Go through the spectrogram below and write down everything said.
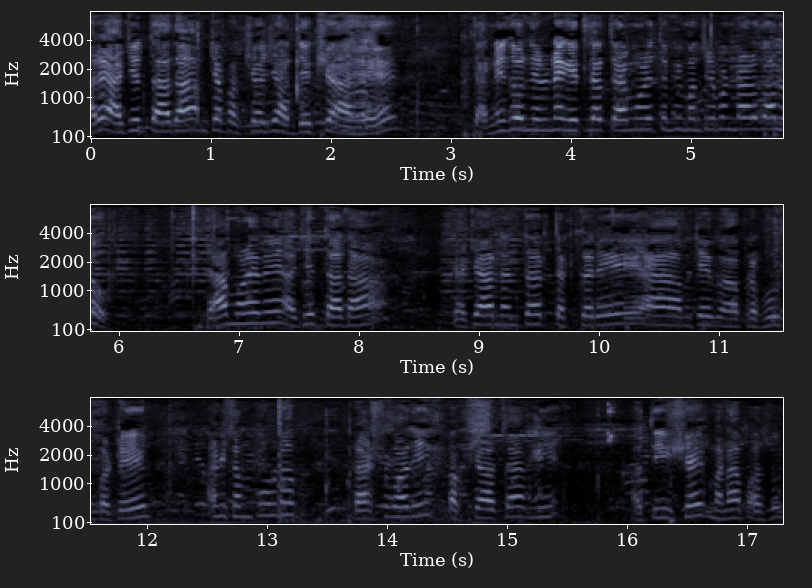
अरे अजित दादा आमच्या पक्षाचे अध्यक्ष आहे. त्यांनी जो निर्णय घेतला त्यामुळे तर मी मंत्रिमंडळात आलो. त्यामुळे मी अजित दादा त्याच्यानंतर तटकरे आमचे प्रफुल्ल पटेल आणि संपूर्ण राष्ट्रवादी पक्षाचा मी अतिशय मनापासून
